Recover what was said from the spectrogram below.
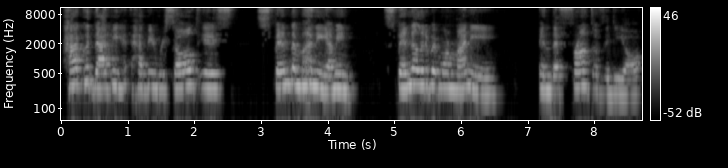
how could that be have been resolved? Is spend the money. I mean, spend a little bit more money in the front of the deal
